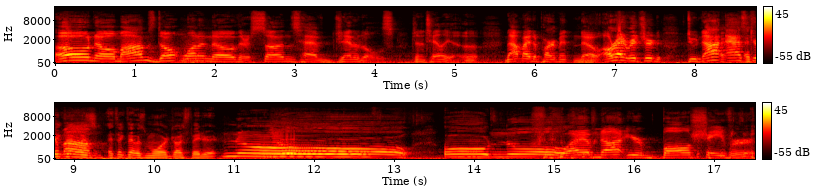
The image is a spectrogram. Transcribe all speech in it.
Oh no, moms don't want to know their sons have genitals. Genitalia. Ugh. Not my department. No. Mm. All right, Richard. Do not ask I your mom. was. I think that was more Darth Vader. No. Oh no, I am not your ball shaver.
